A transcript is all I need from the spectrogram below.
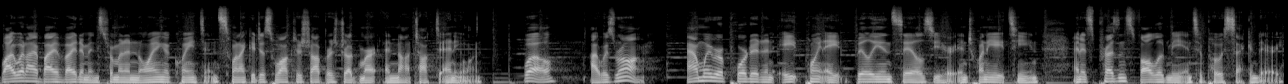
Why would I buy vitamins from an annoying acquaintance when I could just walk to Shoppers Drug Mart and not talk to anyone? Well, I was wrong. Amway reported an 8.8 billion sales year in 2018, and its presence followed me into post secondary.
